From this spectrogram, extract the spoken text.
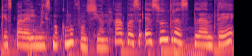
que es para él mismo, ¿cómo funciona? Ah, pues es un trasplante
